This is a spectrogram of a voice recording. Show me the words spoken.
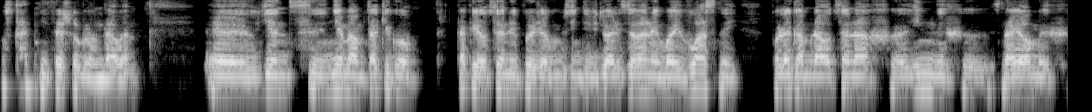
Ostatni też oglądałem, więc nie mam takiego, takiej oceny, powiedziałbym, zindywidualizowanej, mojej własnej. Polegam na ocenach innych znajomych,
